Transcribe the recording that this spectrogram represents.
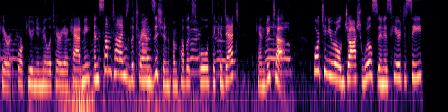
here at Fork Union Military Academy, and sometimes the transition from public school to cadet can be tough. 14 year old Josh Wilson is here to see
